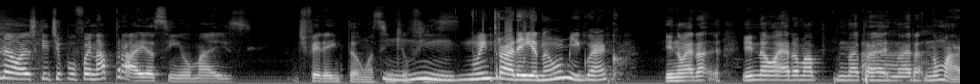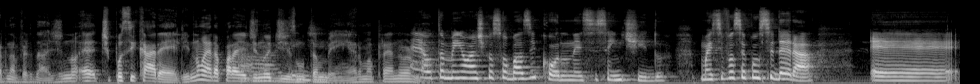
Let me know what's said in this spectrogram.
Não, acho que tipo foi na praia, assim, o mais diferentão, assim, que eu Hum, fiz. Não entrou areia, não, amigo? Eco. E não era, e não era uma, não, é praia, não era no mar, na verdade. Não- é tipo Cicarelli, não era praia de Ah, nudismo entendi. também, era uma praia normal. É, eu também eu acho que eu sou basicona nesse sentido. Mas se você considerar é,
